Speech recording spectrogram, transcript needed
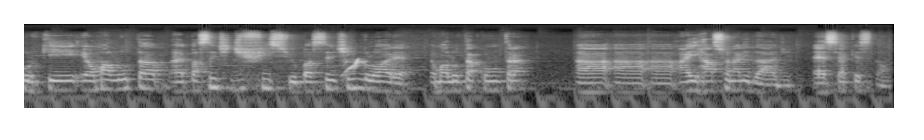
porque é uma luta é, bastante difícil, bastante inglória. É uma luta contra a, a, a, irracionalidade. Essa é a questão.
